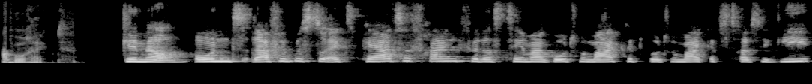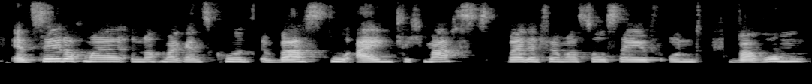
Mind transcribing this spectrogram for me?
Korrekt. Genau. Und dafür bist du Experte, Frank, für das Thema Go-to-Market, Go-to-Market-Strategie. Erzähl doch mal noch mal ganz kurz, was du eigentlich machst bei der Firma SoSafe und warum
